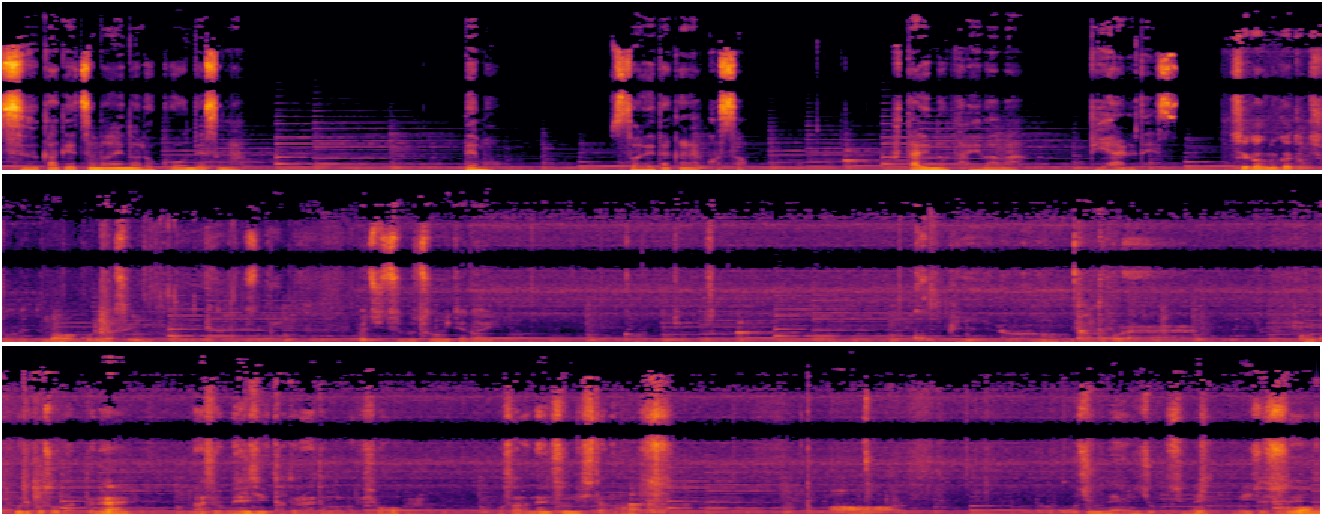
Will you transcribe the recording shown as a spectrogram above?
数ヶ月前の録音ですが。でもそれだからこそ2人の対話はリアルです。正確に書いたらしょうがないんだよ。今はこれが精一杯って感じですねやっぱり実物を見てない感っていうんですかね。コピーなだってこれ。この国立層だってね。何しろ明治に建てられたものでしょ、おそらく年数にしたら50年以上ですよね明治でしょ？時代って。も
